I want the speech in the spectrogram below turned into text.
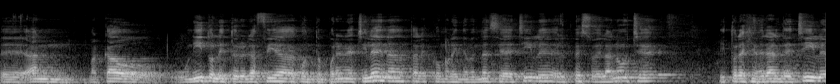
eh, han marcado un hito en la historiografía contemporánea chilena, tales como la independencia de Chile, el peso de la noche, historia general de Chile.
